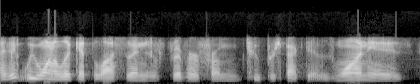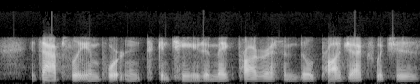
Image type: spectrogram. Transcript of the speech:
I think we want to look at the Los Angeles River from two perspectives. One is it's absolutely important to continue to make progress and build projects, which is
